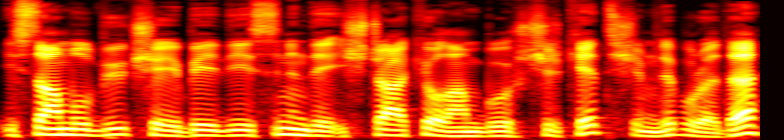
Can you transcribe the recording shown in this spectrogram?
İstanbul Büyükşehir Belediyesi'nin de iştiraki olan bu şirket şimdi burada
